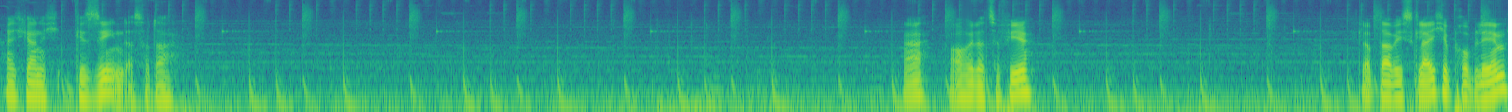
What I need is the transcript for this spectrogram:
Habe ich gar nicht gesehen, dass wir da... Ja, auch wieder zu viel. Glaube, da habe ich das gleiche Problem.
